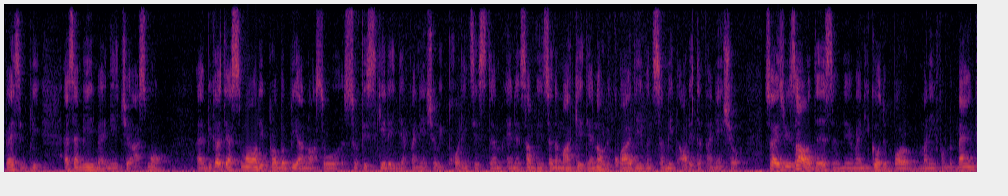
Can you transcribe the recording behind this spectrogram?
very simply, SME by nature are small. And because they are small, they probably are not so sophisticated in their financial reporting system. And in some in certain markets, they are not required to even submit audited financial. So as a result of this, when you go to borrow money from the bank,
